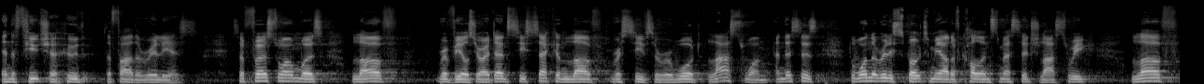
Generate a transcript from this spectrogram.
in the future, who the Father really is. So, first one was love reveals your identity. Second, love receives a reward. Last one, and this is the one that really spoke to me out of Colin's message last week love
